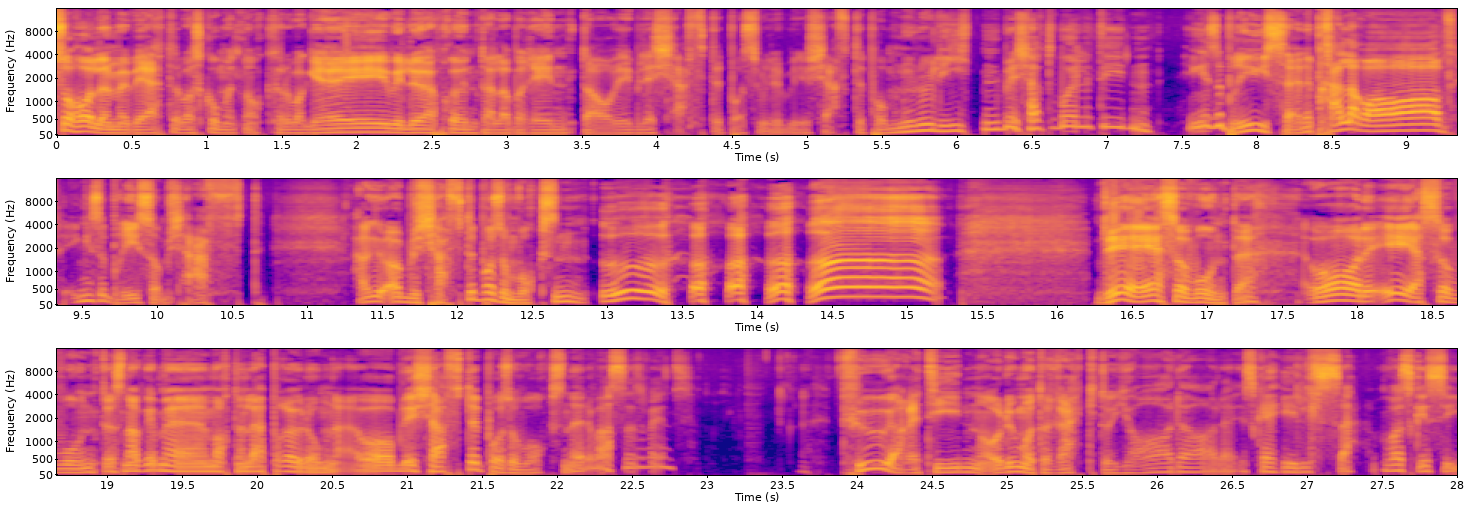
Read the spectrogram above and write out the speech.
så holder det med hvete. Det var skummelt nok. Og det var gøy, vi løp rundt av labyrinter, og vi ble kjeftet på, så vi ble kjeftet på. Men når du er liten, blir kjeftet på hele tiden. Ingen som bryr seg. Det preller av. Ingen som bryr seg om kjeft. Herregud, å bli kjeftet på som voksen uh, Det er så vondt, det. Å, det er så vondt. Jeg snakket med Martin Lepperød om det. Å bli kjeftet på som voksen det er det verste som finnes. Før i tiden, og du måtte rekke og ja da, det skal jeg hilse, hva skal jeg si?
